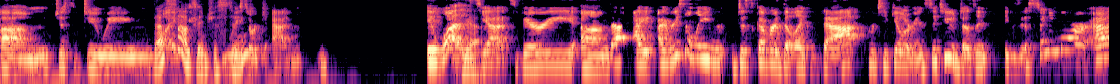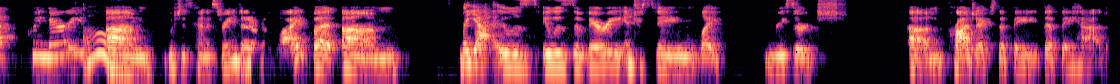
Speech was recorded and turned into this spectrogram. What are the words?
um, just doing that like, sounds interesting research admin. It was, yeah. yeah it's very. Um, that I, I recently discovered that like that particular institute doesn't exist anymore at Queen Mary, oh. um, which is kind of strange. I don't know why, but um, but yeah, it was it was a very interesting like research um, project that they that they had.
